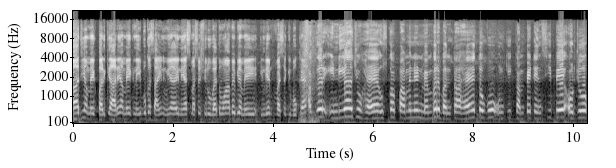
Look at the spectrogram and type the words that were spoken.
आज ही हम एक पढ़ के आ रहे हैं हमें एक नई बुक साइन हुई है नया सेमेस्टर शुरू हुआ है तो वहाँ पे भी हमें इंडियन प्रोफेसर की बुक है। अगर इंडिया जो है उसका परमानेंट मेंबर बनता है तो वो उनकी कम्पिटेंसी पे और जो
